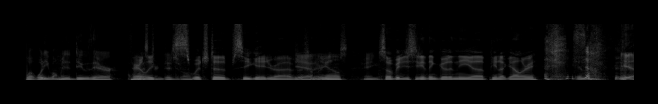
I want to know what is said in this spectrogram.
what what do you want me to do there? Apparently, Western Digital. switch to Seagate drive Yeah, or there something you go. else. There you go. Sophie, did you see anything good in the uh, peanut gallery? In so yeah.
